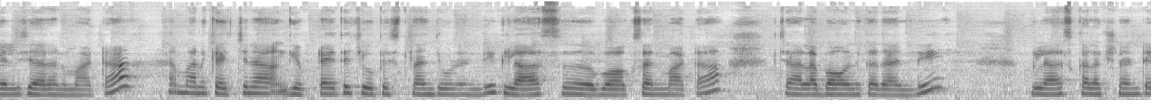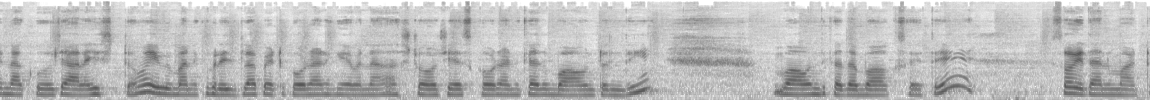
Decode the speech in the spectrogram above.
గెలిచారనమాట మనకి ఇచ్చిన గిఫ్ట్ అయితే చూపిస్తున్నాను చూడండి. గ్లాస్ బాక్స్ అనమాట చాలా బాగుంది కదండి గ్లాస్ కలెక్షన్ అంటే నాకు చాలా ఇష్టం. ఇవి మనకి ఫ్రిడ్జ్లో పెట్టుకోవడానికి ఏమైనా స్టోర్ చేసుకోవడానికి అది బాగుంటుంది. బాగుంది కదా బాక్స్ అయితే. సో ఇదనమాట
